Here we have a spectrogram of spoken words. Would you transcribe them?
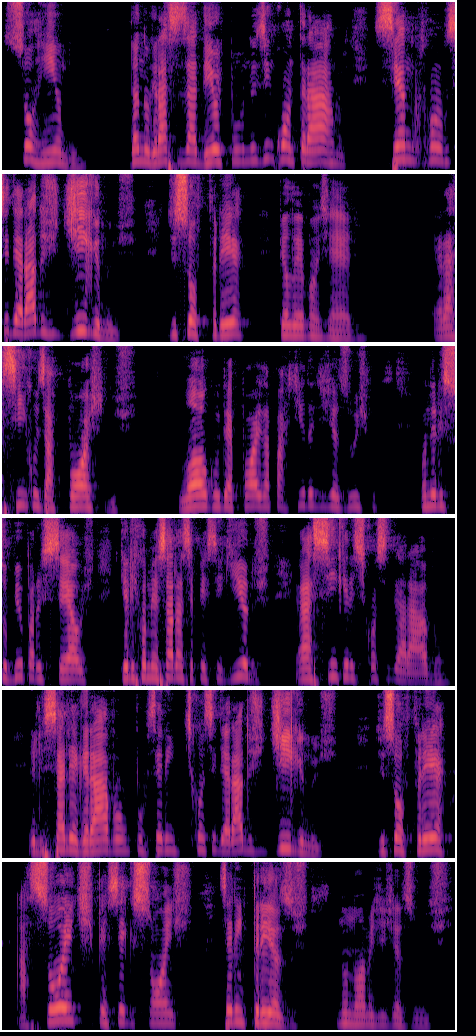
sorrindo, dando graças a Deus por nos encontrarmos, sendo considerados dignos de sofrer pelo Evangelho. Era assim com os apóstolos, logo depois da partida de Jesus, quando ele subiu para os céus, que eles começaram a ser perseguidos, é assim que eles se consideravam. Eles se alegravam por serem considerados dignos de sofrer açoites, perseguições, serem presos no nome de Jesus.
